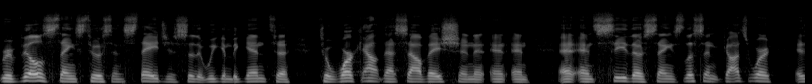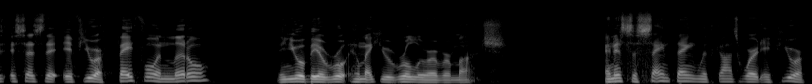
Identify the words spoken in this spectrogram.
reveals things to us in stages so that we can begin to, to work out that salvation and, and, and, and, see those things. Listen, God's word, it, says that if you are faithful in little, then you will be a he'll make you a ruler over much. And it's the same thing with God's word. If you are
